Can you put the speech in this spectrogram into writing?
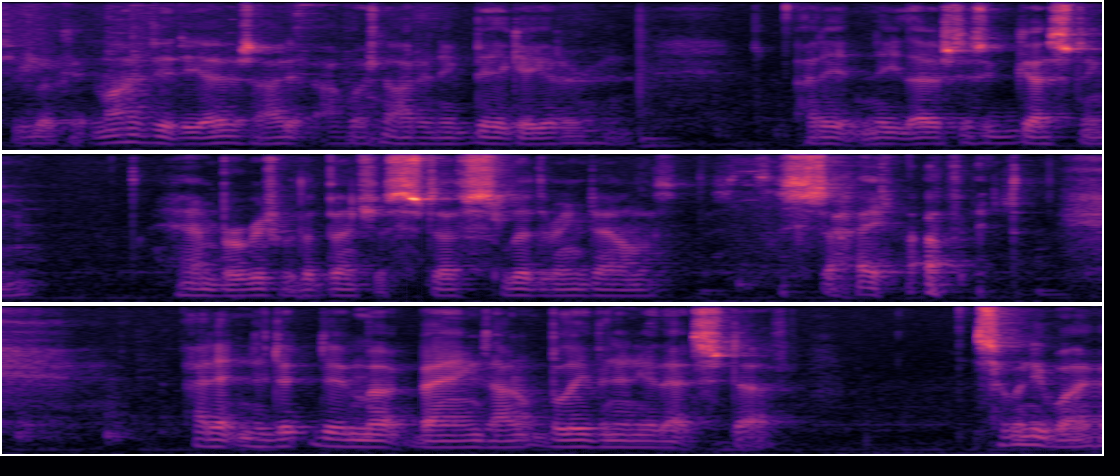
if you look at my videos, I, I was not any big eater, and I didn't eat those disgusting hamburgers with a bunch of stuff slithering down the side of it. I didn't do, do mukbangs. I don't believe in any of that stuff. So anyway,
